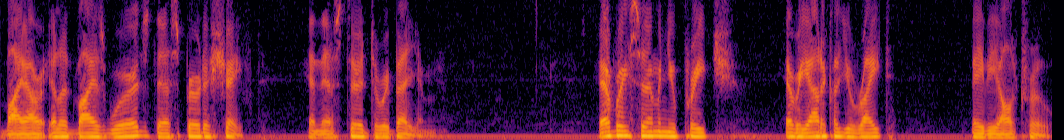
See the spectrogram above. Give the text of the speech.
By our ill-advised words their spirit is chafed, and they're stirred to rebellion. Every sermon you preach, every article you write, may be all true.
